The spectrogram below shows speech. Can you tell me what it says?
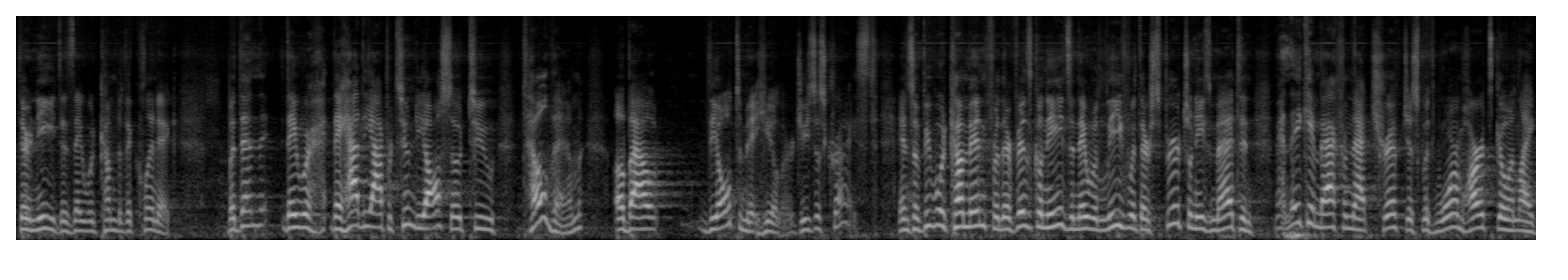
their needs as they would come to the clinic. But then they, were, they had the opportunity also to tell them about the ultimate healer, Jesus Christ. And so people would come in for their physical needs and they would leave with their spiritual needs met. And man, they came back from that trip just with warm hearts going like,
